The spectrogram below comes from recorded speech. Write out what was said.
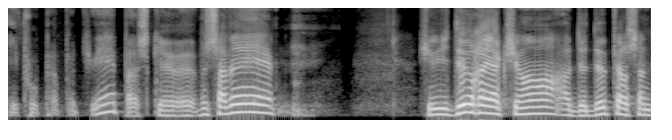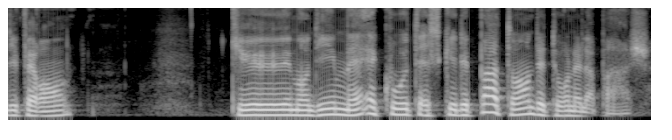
il faut perpétuer parce que, vous savez, j'ai eu deux réactions de deux personnes différentes qui m'ont dit, mais écoute, est-ce qu'il n'est pas temps de tourner la page?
